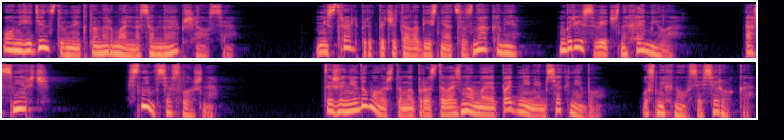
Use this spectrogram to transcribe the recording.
Он единственный, кто нормально со мной общался. Мистраль предпочитал объясняться знаками, Брис вечно хамила. А Смерч? С ним все сложно. «Ты же не думала, что мы просто возьмем и поднимемся к небу?» — усмехнулся Сирока.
